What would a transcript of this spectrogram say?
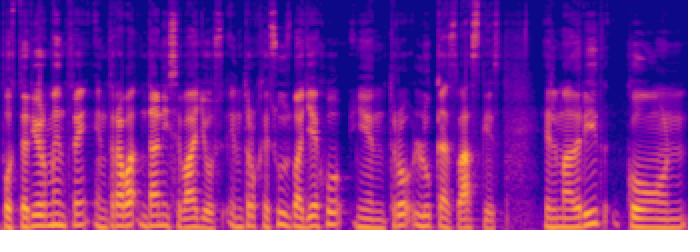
Posteriormente entraba Dani Ceballos, entró Jesús Vallejo y entró Lucas Vázquez. El Madrid con,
